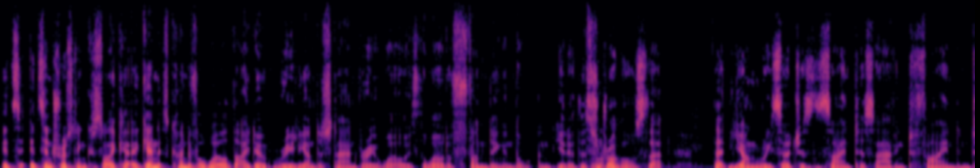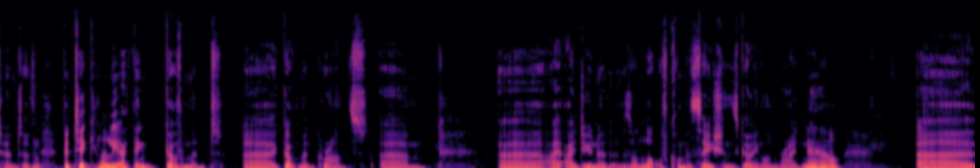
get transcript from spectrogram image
it's it's interesting because like again, it's kind of a world that I don't really understand very well. Is the world of funding and the and you know the struggles that that young researchers and scientists are having to find in terms of particularly I think government uh, government grants. Um, uh, I, I do know that there's a lot of conversations going on right now. Uh,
